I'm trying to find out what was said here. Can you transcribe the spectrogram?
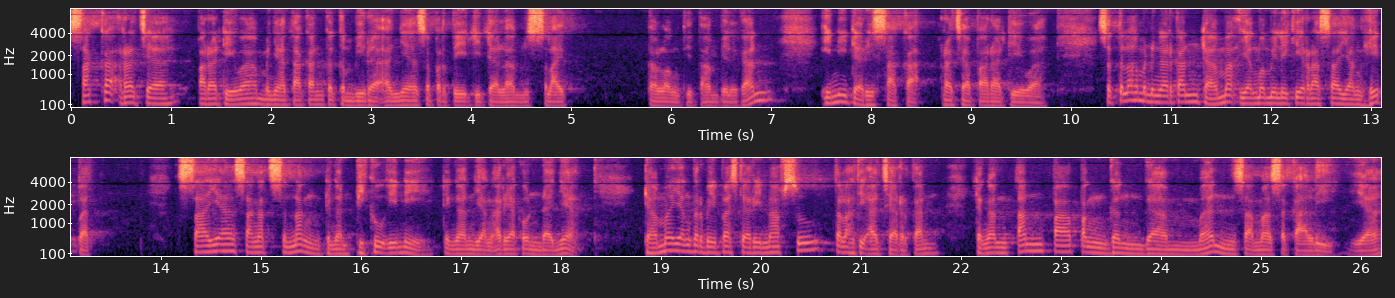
Saka Raja para dewa menyatakan kegembiraannya seperti di dalam slide tolong ditampilkan. Ini dari Saka Raja para dewa. Setelah mendengarkan dhamma yang memiliki rasa yang hebat, saya sangat senang dengan biku ini, dengan yang Arya Kondanya. Dhamma yang terbebas dari nafsu telah diajarkan dengan tanpa penggenggaman sama sekali ya.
